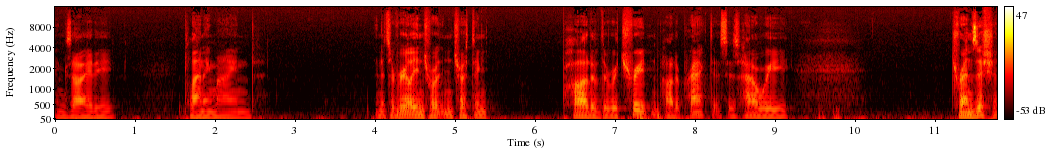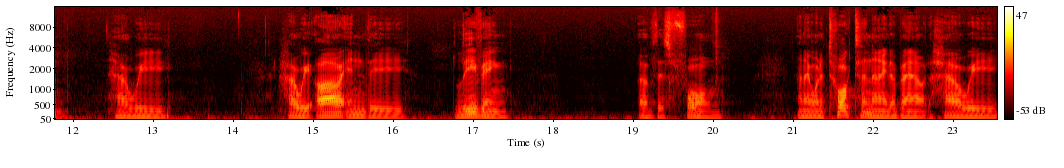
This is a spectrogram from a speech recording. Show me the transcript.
anxiety, planning mind. And it's a really intro- interesting part of the retreat and part of practice is how we transition, how we how we are in the leaving of this form. And I want to talk tonight about how we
